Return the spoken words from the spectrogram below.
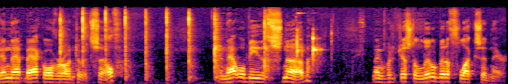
Bend that back over onto itself. And that will be the snub. And I can put just a little bit of flux in there.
